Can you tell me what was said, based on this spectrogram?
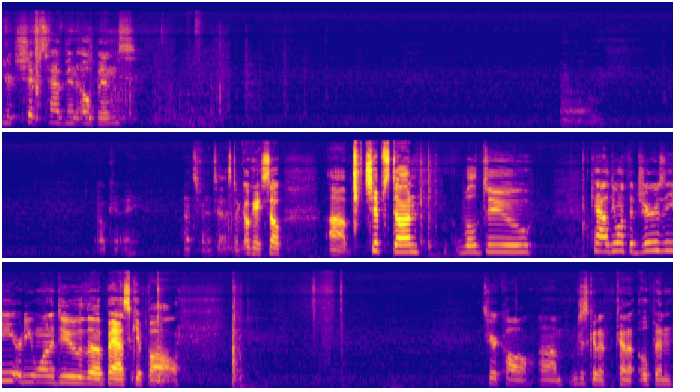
Your chips have been opened. Um, okay. That's fantastic. Okay, so uh, chips done. We'll do. Cal, do you want the jersey or do you want to do the basketball? It's your call. Um, I'm just gonna kind of open,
